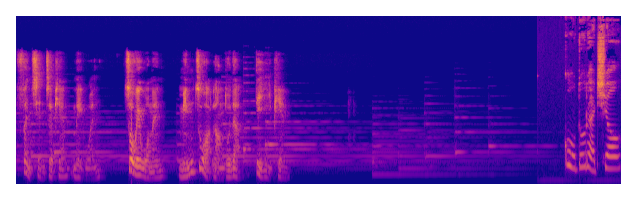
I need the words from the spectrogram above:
奉献这篇美文，作为我们名作朗读的第一篇。《故都的秋》，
